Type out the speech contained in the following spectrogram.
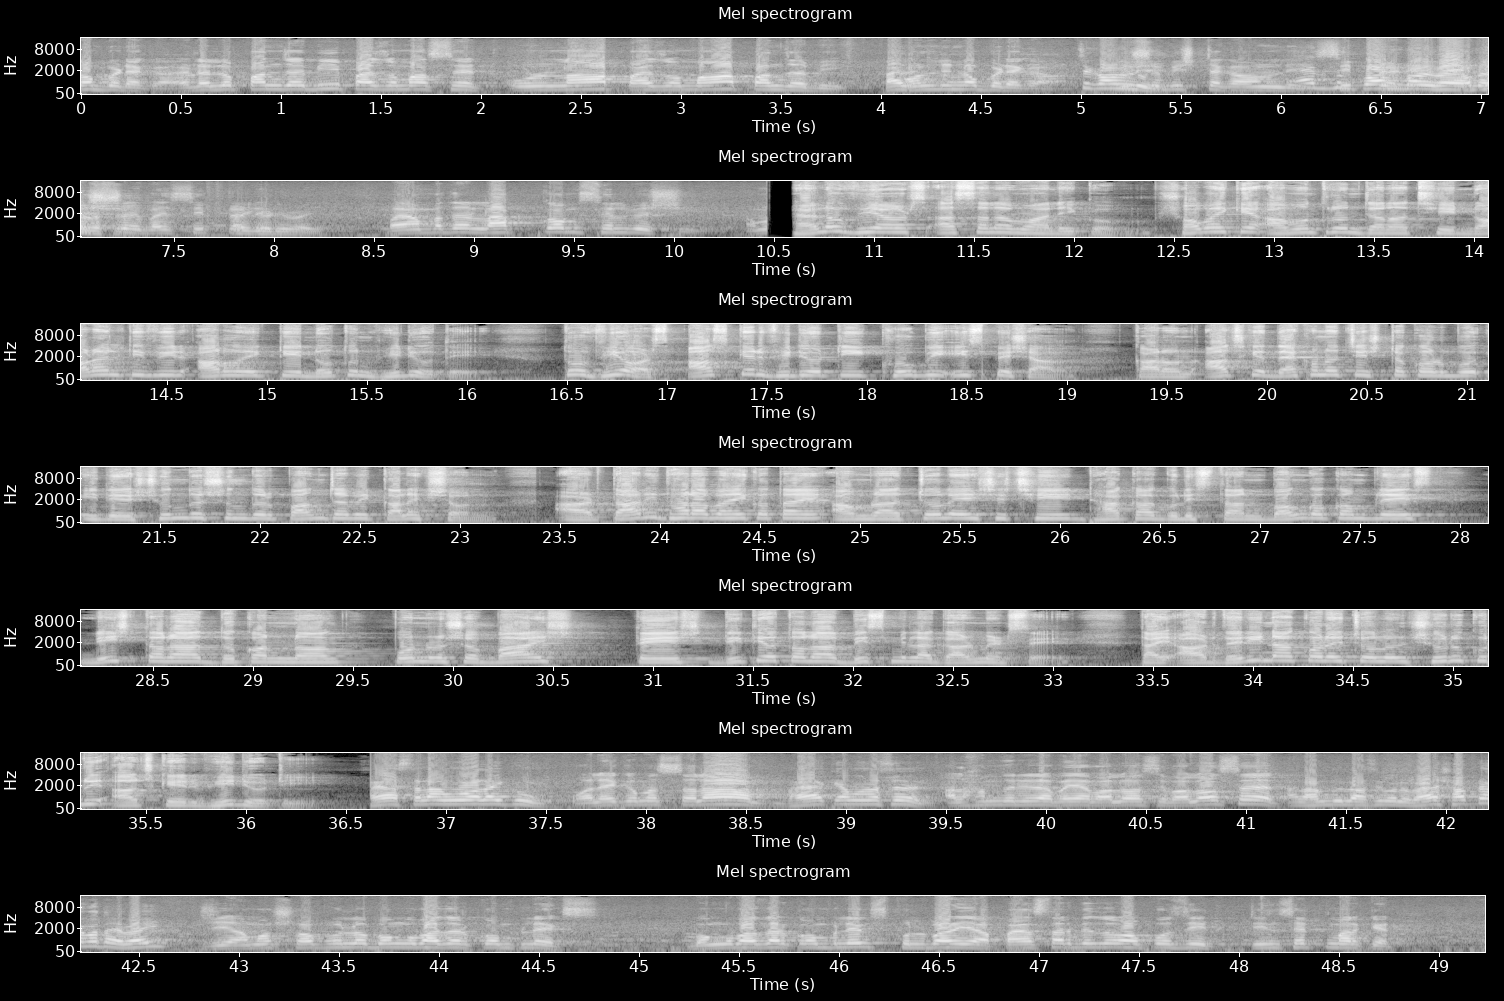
নব্বই টাকা। এটা হলো পাঞ্জাবি পায়জামা সেট ওড়না পায়জামা পাঞ্জাবি। অনলি নব্বই টাকা? দুশো বিশ টাকা অনলি অবশ্যই ভাই সিফট ভাই। ভাই আমাদের লাভ কম সেল বেশি। হ্যালো ভিউয়ার্স আসসালামু আলাইকুম। সবাইকে আমন্ত্রণ জানাচ্ছি নরেল টিভির আরও একটি নতুন ভিডিওতে। তো ভিউয়ার্স আজকের ভিডিওটি খুবই স্পেশাল কারণ আজকে দেখানোর চেষ্টা করব ঈদের সুন্দর সুন্দর পাঞ্জাবি কালেকশন আর তারই ধারাবাহিকতায় আমরা চলে এসেছি ঢাকা গুলিস্তান বঙ্গ কমপ্লেক্স নিচতলা দোকান নং পনেরোশো বাইশ তেইশ দ্বিতীয় তলা বিসমিল্লা গার্মেন্টসে। তাই আর দেরি না করে চলুন শুরু করি আজকের ভিডিওটি। ভাই আসসালামু আলাইকুম। ওয়ালাইকুম আসসালাম। ভাইয়া কেমন আছেন? আলহামদুলিল্লাহ ভাইয়া ভালো আছি। ভালো আছেন? আলহামদুলিল্লাহ আছি বলে। ভাই সবটা কোথায় ভাই? জি আমার সব হলো বঙ্গবাজার কমপ্লেক্স। বঙ্গবাজার কমপ্লেক্স ফুলবাড়িয়া পায়াসার বেজর অপোজিট তিন সেট মার্কেট।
